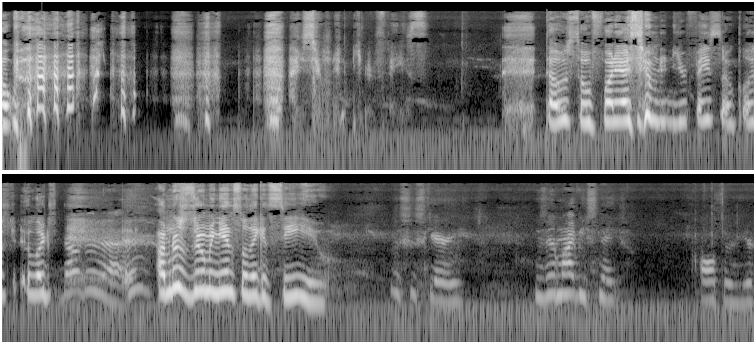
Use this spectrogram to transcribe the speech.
Oh. I zoomed into your face. That was so funny. I zoomed into your face so close. It looks. Don't do that. I'm just zooming in so they can see you. This is scary. 'Cause There might be snakes all through here.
